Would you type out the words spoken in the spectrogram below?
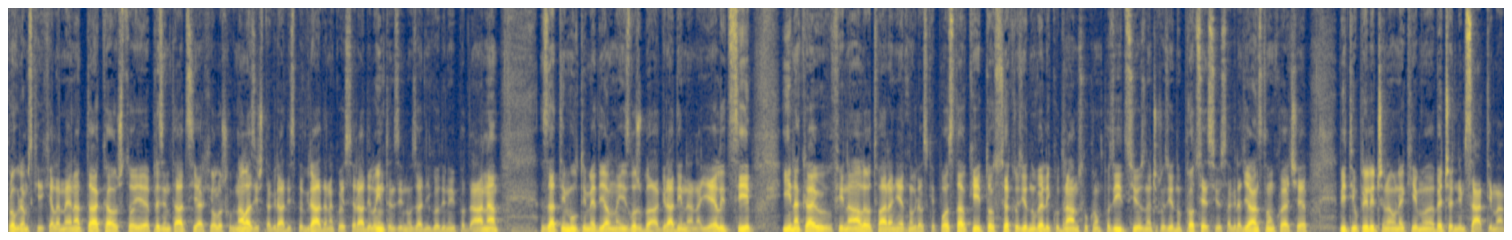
programskih elemenata, kao što je prezentacija arheološkog nalazišta grad ispred grada, na koje se radilo intenzivno u zadnjih godinu i po dana, zatim multimedijalna izložba Gradina na Jelici i na kraju finale otvaranje etnografske postavke i to sve kroz jednu veliku dramsku kompoziciju, znači kroz jednu procesiju sa građanstvom koja će biti upriličena u nekim večernjim satima.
